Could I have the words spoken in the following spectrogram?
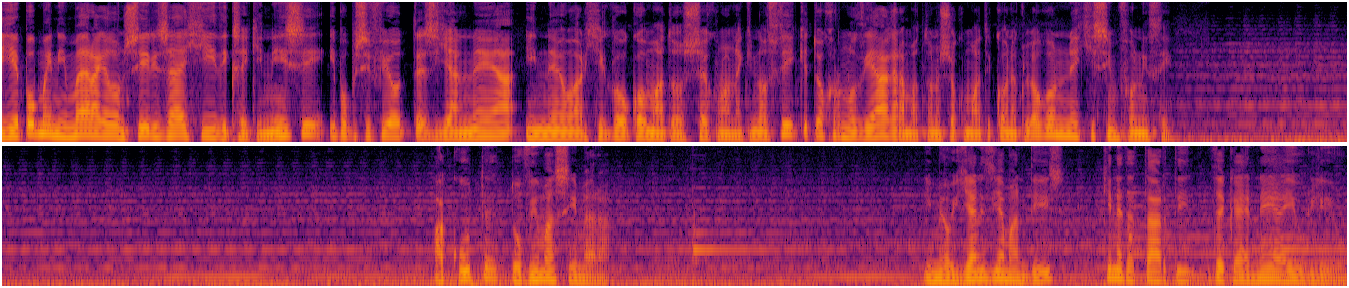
Η επόμενη μέρα για τον ΣΥΡΙΖΑ έχει ήδη ξεκινήσει. Υποψηφιότητες για νέα ή νέο αρχηγό κόμματος έχουν ανακοινωθεί και το χρονοδιάγραμμα των εσωκομματικών εκλογών έχει συμφωνηθεί. Ακούτε το βήμα σήμερα. Είμαι ο Γιάννης Διαμαντής και είναι Τετάρτη 19 Ιουλίου.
